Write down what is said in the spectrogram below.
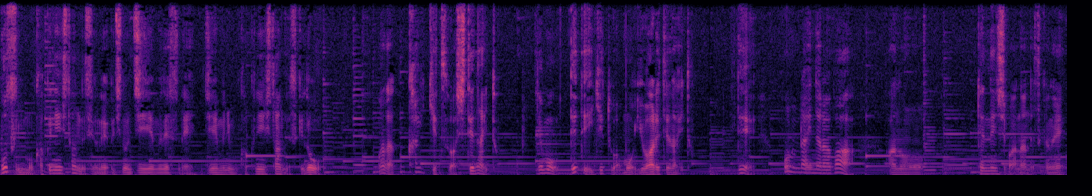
ボスにも確認したんですよね。うちの GM ですね。GM にも確認したんですけどまだ解決はしてないと。でも出ていけとはもう言われてないと。で本来ならばあの天然芝なんですけどね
